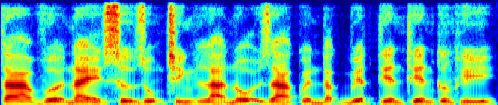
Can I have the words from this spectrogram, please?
Ta vừa nãy sử dụng chính là nội gia quyền đặc biệt tiên thiên cương khí.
